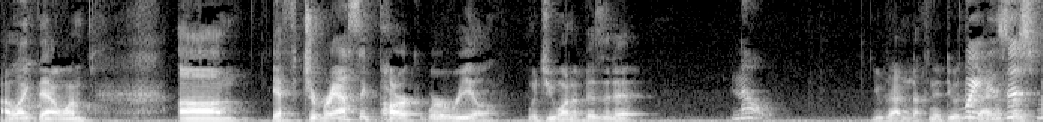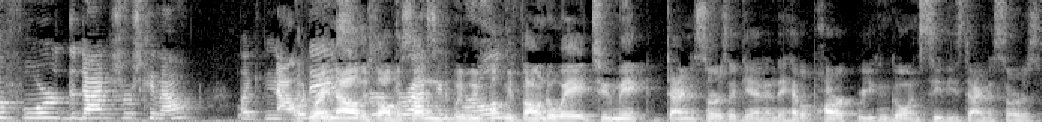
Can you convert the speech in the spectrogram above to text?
I like that one. Um, if Jurassic Park were real, would you want to visit it? No. You've got nothing to do with the dinosaurs. Wait, is this before the dinosaurs came out? Like nowadays? like right now, there's all of a sudden we, we, we found a way to make dinosaurs again, and they have a park where you can go and see these dinosaurs.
